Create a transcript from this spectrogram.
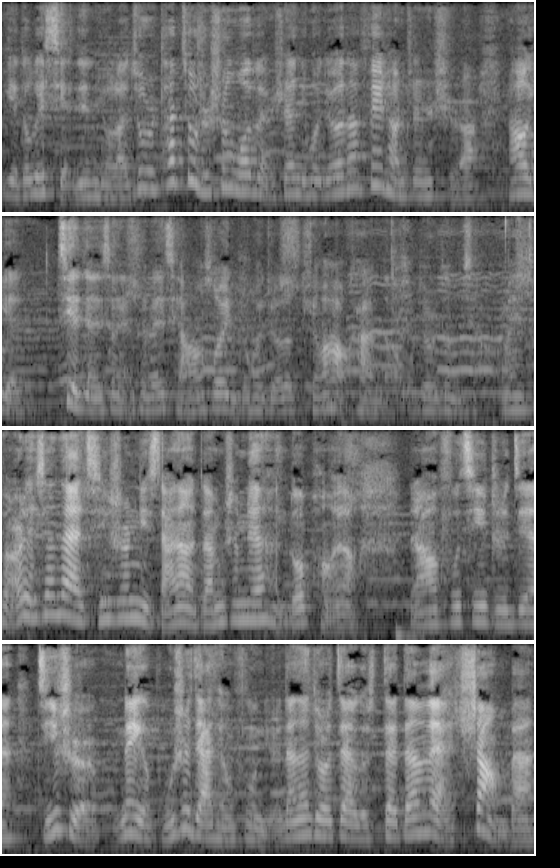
也都给写进去了。就是他就是生活本身，你会觉得他非常真实，然后也借鉴性也特别强，所以你就会觉得挺好看的。我就是这么想。没错，而且现在其实你想想，咱们身边很多朋友，然后夫妻之间，即使那个不是家庭妇女，但他就是在在单位上班，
